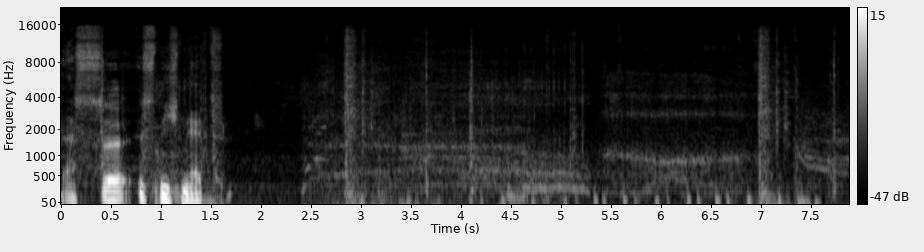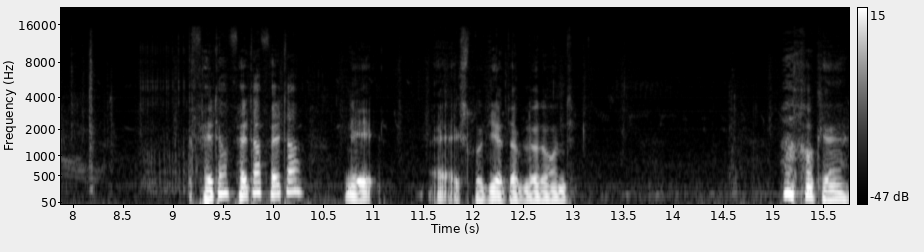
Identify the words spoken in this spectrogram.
Das äh, ist nicht nett. Fällt er? Fällt er? Fällt er? Nee. Er explodiert, der blöde Hund. Ach, okay.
